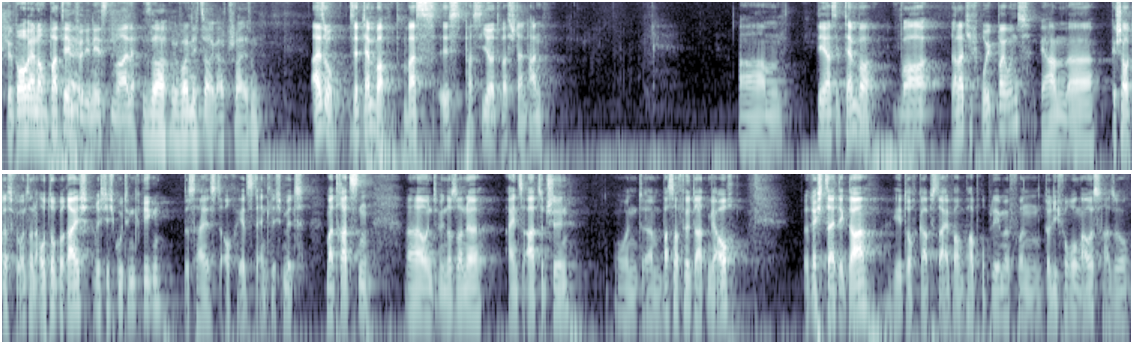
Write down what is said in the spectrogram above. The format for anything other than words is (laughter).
wir brauchen ja noch ein paar Themen für die nächsten Male. So, wir wollen nicht zu arg abschweißen. Also, September. Was ist passiert? Was stand an? Ähm, der September war relativ ruhig bei uns. Wir haben äh, geschaut, dass wir unseren Outdoor-Bereich richtig gut hinkriegen. Das heißt, auch jetzt endlich mit Matratzen äh, und in der Sonne 1A zu chillen. Und ähm, Wasserfilter hatten wir auch rechtzeitig da. Jedoch gab es da einfach ein paar Probleme von der Lieferung aus. Also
